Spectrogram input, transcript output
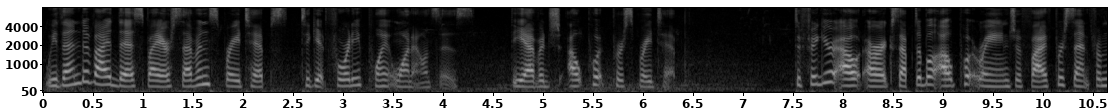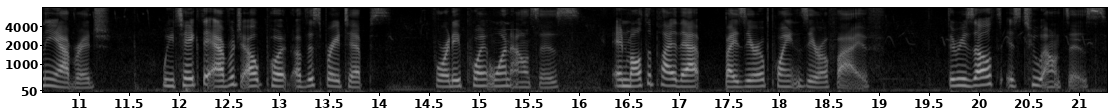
We then divide this by our seven spray tips to get 40.1 ounces, the average output per spray tip. To figure out our acceptable output range of 5% from the average, we take the average output of the spray tips, 40.1 ounces, and multiply that by 0.05. The result is 2 ounces.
